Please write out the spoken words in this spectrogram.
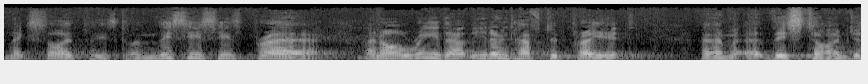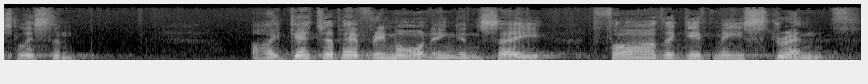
Next slide, please, Colin. This is his prayer. And I'll read out. You don't have to pray it um, at this time. Just listen. I get up every morning and say, Father, give me strength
